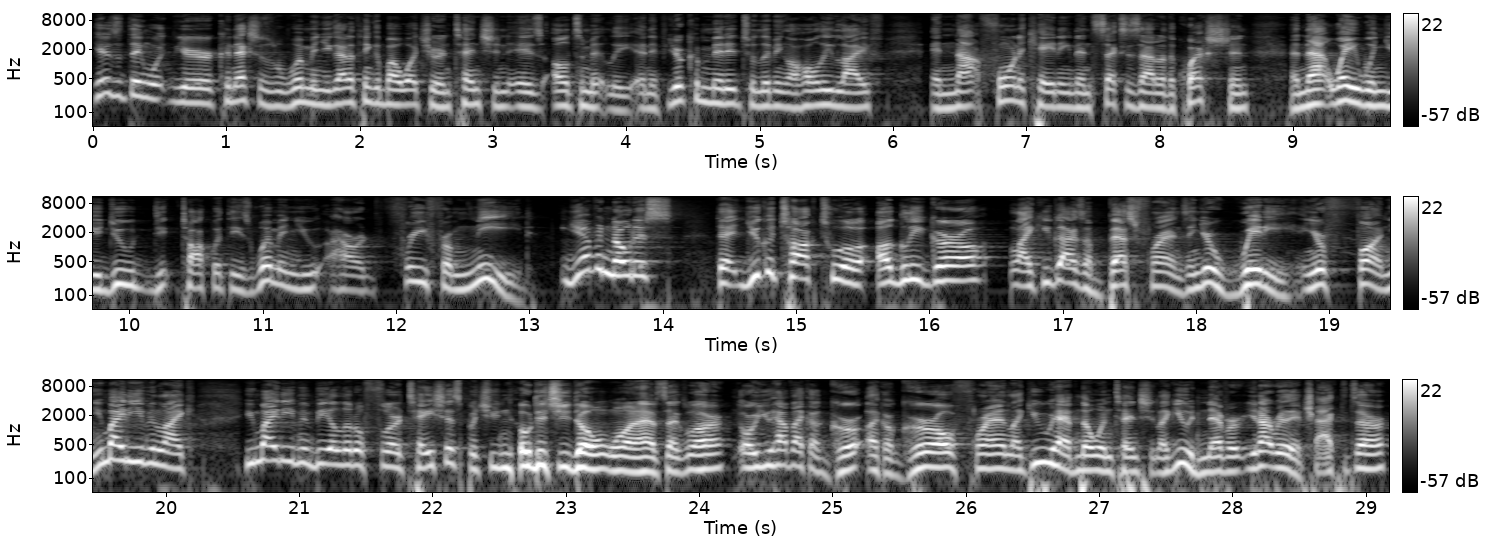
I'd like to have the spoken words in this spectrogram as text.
Here's the thing with your connections with women, you got to think about what your intention is ultimately. And if you're committed to living a holy life and not fornicating, then sex is out of the question. And that way, when you do talk with these women, you are free from need. You ever notice that you could talk to an ugly girl like you guys are best friends and you're witty and you're fun. You might even like you might even be a little flirtatious, but you know that you don't want to have sex with her. Or you have like a girl like a girlfriend, like you have no intention, like you would never you're not really attracted to her,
